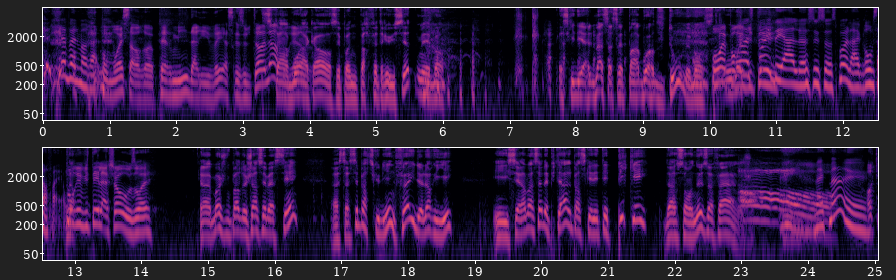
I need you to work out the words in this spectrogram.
Très bonne morale. Pour moi, ça aura permis d'arriver à ce résultat-là. Pour bois elle. encore, c'est pas une parfaite réussite, mais bon. Parce qu'idéalement, ça serait de pas en boire du tout, mais bon. c'est Ouais, pour Ouais, c'est pas éviter- idéal, c'est ça. C'est pas la grosse affaire. Pour éviter la chose, ouais. Euh, moi, je vous parle de Jean-Sébastien. Euh, c'est assez particulier, une feuille de laurier. Et il s'est ramassé à l'hôpital parce qu'elle était piquée dans son œsophage. Oh! Maintenant, euh, OK,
